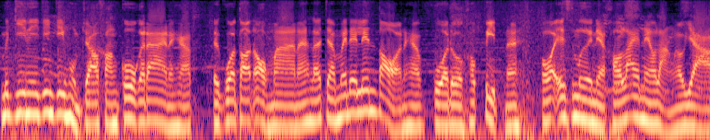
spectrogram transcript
เมื่อกี้นี้จริงๆ ผมจะเอาฟังโก้ก็ได้นะครับ แต่กลัวตอนออกมานะแล้วจะไม่ได้เล่นต่อนะครับ กลัวโดนเขาปิดนะ เพราะว่าเอสมือเนี่ยเขาไล่แนวหลังเรายาว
